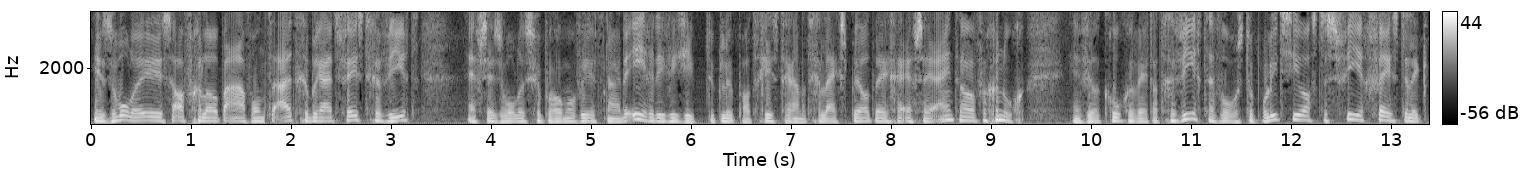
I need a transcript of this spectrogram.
In Zwolle is afgelopen avond uitgebreid feest gevierd FC Zwolle is gepromoveerd naar de eredivisie. De club had gisteren aan het gelijkspel tegen FC Eindhoven genoeg. In veel kroegen werd dat gevierd en volgens de politie was de sfeer feestelijk.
